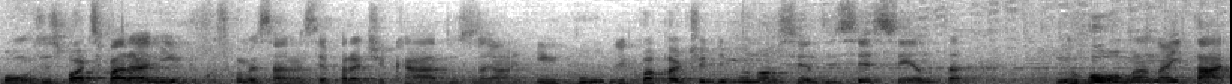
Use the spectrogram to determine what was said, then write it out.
Bom, os esportes paralímpicos começaram a ser praticados né, em público a partir de 1960 em Roma, na Itália.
